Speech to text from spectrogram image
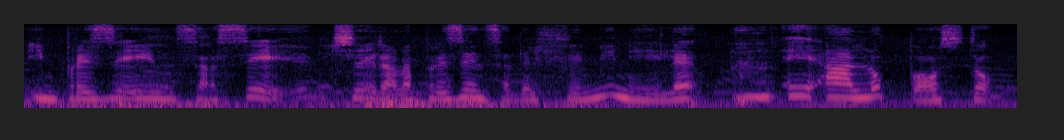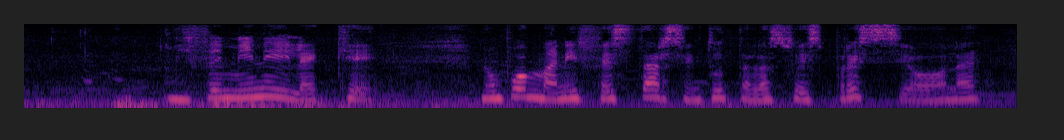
in presenza, se c'era la presenza del femminile e all'opposto il femminile che non può manifestarsi in tutta la sua espressione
